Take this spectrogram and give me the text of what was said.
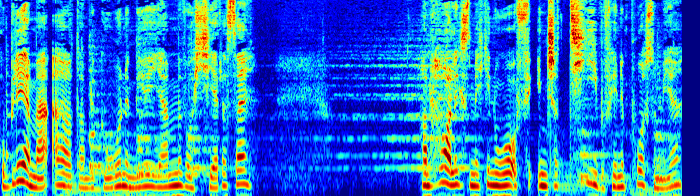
Problemet er at han blir gående mye hjemme for å kjede seg. Han har liksom ikke noe initiativ å finne på så mye.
